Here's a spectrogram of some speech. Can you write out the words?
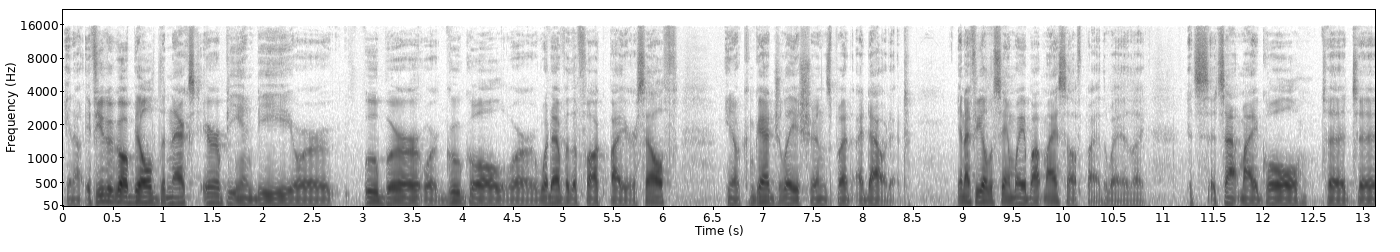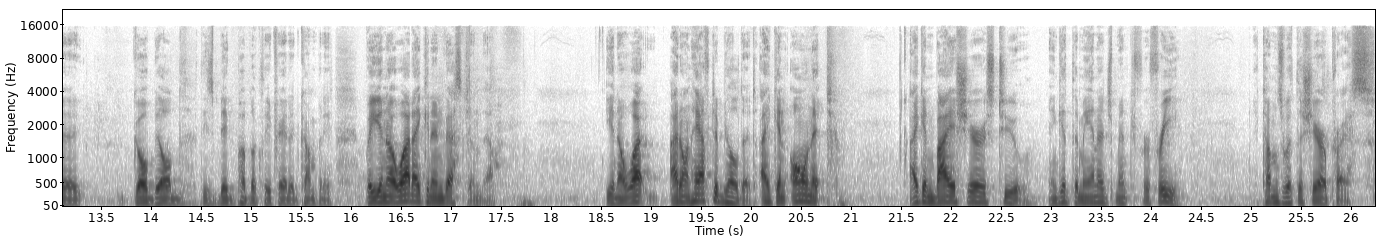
You know, if you could go build the next Airbnb or Uber or Google or whatever the fuck by yourself, you know, congratulations, but I doubt it. And I feel the same way about myself, by the way. Like, it's it's not my goal to to go build these big publicly traded companies. But you know what? I can invest in them. You know what? I don't have to build it. I can own it. I can buy shares too and get the management for free. It comes with the share price.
